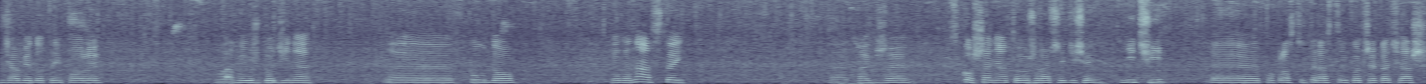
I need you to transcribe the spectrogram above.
Dziabie do tej pory. Mamy już godzinę e, w pół do 11. E, Także z koszenia to już raczej dzisiaj nici. E, Po prostu teraz tylko czekać aż,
